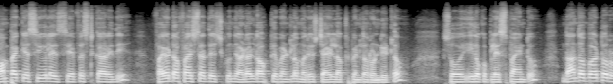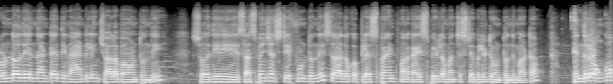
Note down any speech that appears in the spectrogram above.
కాంపాక్ట్ ఎస్యూవీలో ఇది సేఫెస్ట్ కార్ ఇది. Five out of five star తెచ్చుకుంది అడల్ట్ ఆక్యుపెంట్లో మరియు చైల్డ్ ఆక్యుపెంట్లో రెండిట్లో. సో ఇది ఒక ప్లస్ పాయింట్. దాంతోపాటు రెండోది ఏంటంటే దీని హ్యాండిలింగ్ చాలా బాగుంటుంది. సో ఇది సస్పెన్షన్ స్టిఫ్ ఉంటుంది. సో అదొక ప్లస్ పాయింట్ మనకు హై స్పీడ్లో మంచి స్టెబిలిటీ ఉంటుంది అన్నమాట ఇందులో ఇంకో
